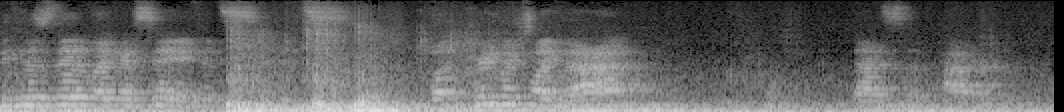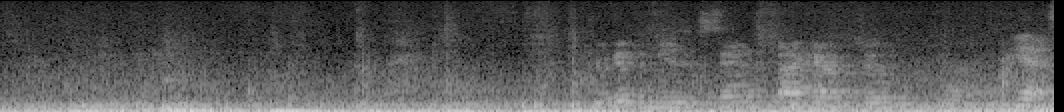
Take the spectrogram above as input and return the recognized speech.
because then, like I say, if it's, if it's, but pretty much like that, that's the pattern. You get the music stands back out too? Yes,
